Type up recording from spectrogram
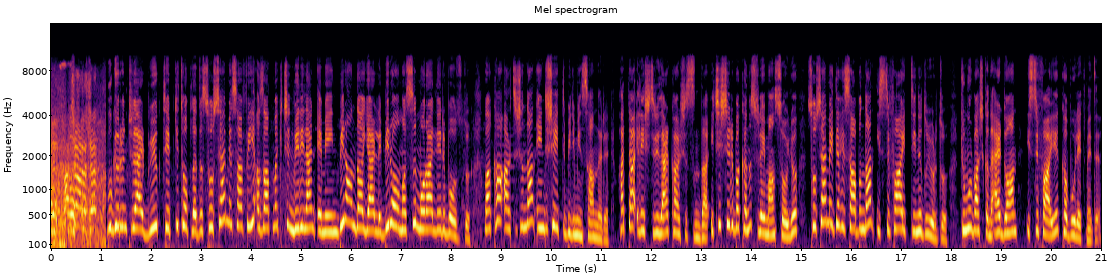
Evet, açın arkadaşlar. Bu görüntüler büyük tepki topladı. Sosyal mesafeyi azaltmak için verilen emeğin bir anda yerle bir olması moralleri bozdu. Vaka artışından endişe etti bilim insanları. Hatta eleştiriler karşısında İçişleri Bakanı Süleyman Soylu sosyal medya hesabından istifa ettiğini duyurdu. Cumhurbaşkanı Erdoğan istifayı kabul etmedi.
